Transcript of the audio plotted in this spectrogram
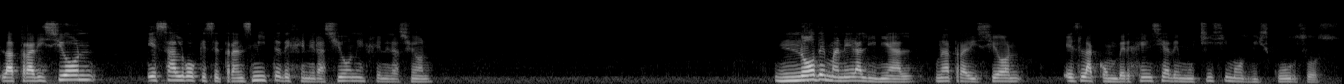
La tradición es algo que se transmite de generación en generación, no de manera lineal. Una tradición es la convergencia de muchísimos discursos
